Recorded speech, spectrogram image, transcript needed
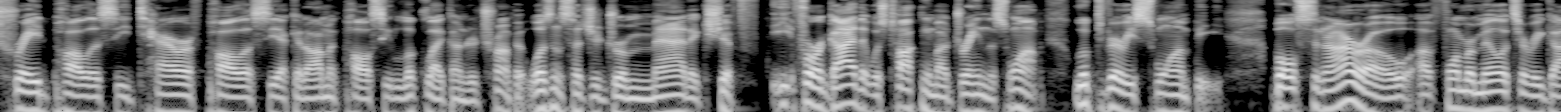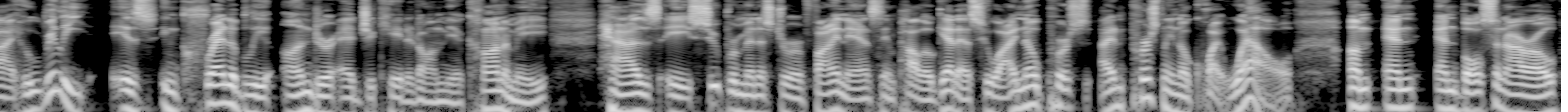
trade policy, tariff policy, economic policy looked like under Trump. It wasn't such a dramatic shift. For a guy that was talking about drain the swamp, looked very swampy. Bolsonaro, a former military guy who really is incredibly undereducated on the economy, has a super minister of finance named Paulo Guedes, who I know pers- I personally know quite well. Um, and and Bolsonaro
